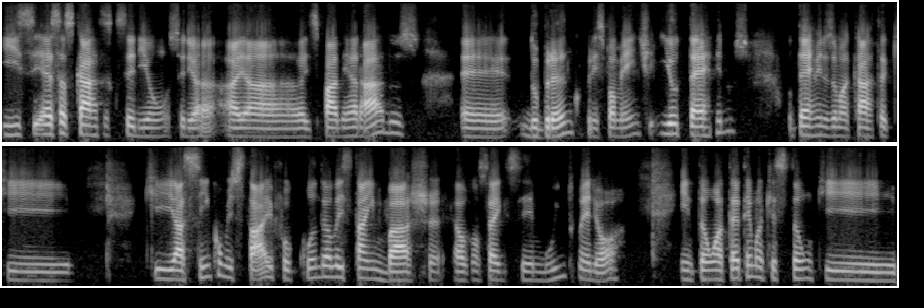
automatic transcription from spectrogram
E se essas cartas que seriam seria a, a espada em arados, é, do branco principalmente, e o Terminus. O Terminus é uma carta que que assim como Stifle, quando ela está em baixa, ela consegue ser muito melhor. Então até tem uma questão que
